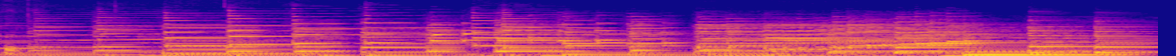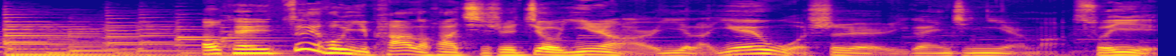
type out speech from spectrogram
good。OK，最后一趴的话，其实就因人而异了，因为我是一个 engineer 嘛，所以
